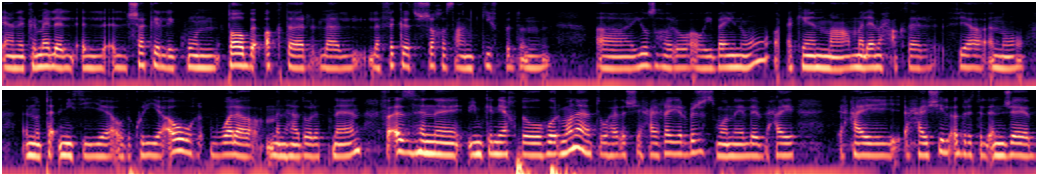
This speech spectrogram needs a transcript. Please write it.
يعني كرمال ال ال الشكل يكون طابق أكثر لفكرة الشخص عن كيف بدهم يظهروا أو يبينوا كان مع ملامح أكثر فيها انه إنه تأنيثية أو ذكورية أو ولا من هدول الاثنين فاذا هن يمكن ياخذوا هرمونات وهذا الشيء حيغير بجسمهم اللي حي حي حيشيل قدرة الإنجاب.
